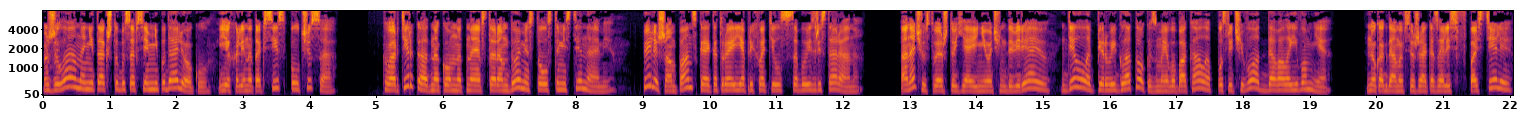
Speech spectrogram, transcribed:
Жила она не так, чтобы совсем неподалеку. Ехали на такси с полчаса. Квартирка однокомнатная в старом доме с толстыми стенами. Пили шампанское, которое я прихватил с собой из ресторана. Она, чувствуя, что я ей не очень доверяю, делала первый глоток из моего бокала, после чего отдавала его мне. Но когда мы все же оказались в постели,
